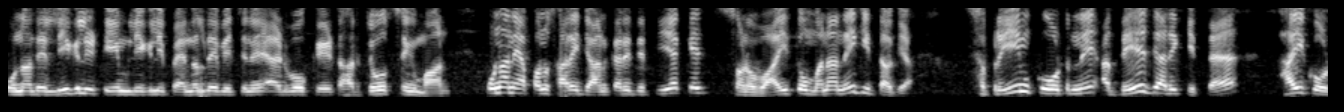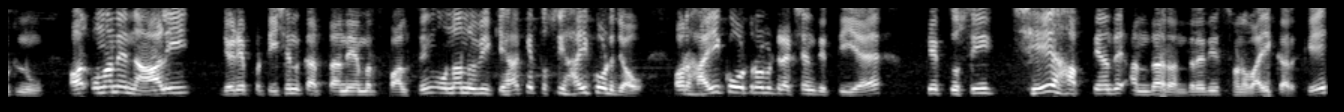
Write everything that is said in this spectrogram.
ਉਹਨਾਂ ਦੇ ਲੀਗਲੀ ਟੀਮ ਲੀਗਲੀ ਪੈਨਲ ਦੇ ਵਿੱਚ ਨੇ ਐਡਵੋਕੇਟ ਹਰਜੋਤ ਸਿੰਘ ਮਾਨ। ਉਹਨਾਂ ਨੇ ਆਪਾਂ ਨੂੰ ਸਾਰੀ ਜਾਣਕਾਰੀ ਦਿੱਤੀ ਹੈ ਕਿ ਸੁਣਵਾਈ ਤੋਂ ਮਨਾ ਨਹੀਂ ਕੀਤਾ ਗਿਆ। ਸੁਪਰੀਮ ਕੋਰਟ ਨੇ ਆਦੇਸ਼ ਜਾਰੀ ਕੀਤਾ ਹੈ ਹਾਈ ਕੋਰਟ ਨੂੰ। ਔਰ ਉਹਨਾਂ ਨੇ ਨਾਲ ਹੀ ਜਿਹੜੇ ਪਟੀਸ਼ਨ ਕਰਤਾ ਨੇ ਅਮਰਤਪਾਲ ਸਿੰਘ, ਉਹਨਾਂ ਨੂੰ ਵੀ ਕਿਹਾ ਕਿ ਤੁਸੀਂ ਹਾਈ ਕੋਰਟ ਜਾਓ। ਔਰ ਹਾਈ ਕੋਰਟ ਨੂੰ ਵੀ ਡਾਇਰੈਕਸ਼ਨ ਦਿੱਤੀ ਹੈ ਕਿ ਤੁਸੀਂ 6 ਹਫ਼ਤਿਆਂ ਦੇ ਅੰਦਰ ਅੰਦਰ ਇਹਦੀ ਸੁਣਵਾਈ ਕਰਕੇ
